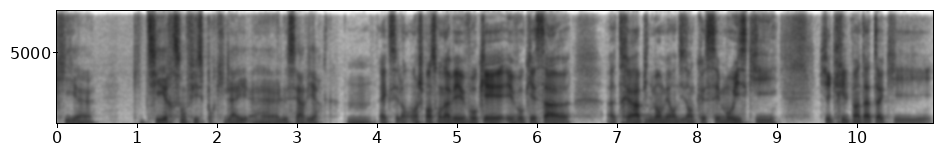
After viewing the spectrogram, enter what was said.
qui, qui tire son fils pour qu'il aille le servir. Hmm, excellent. Je pense qu'on avait évoqué, évoqué ça très rapidement, mais en disant que c'est Moïse qui, qui écrit le Pentateuch, qui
